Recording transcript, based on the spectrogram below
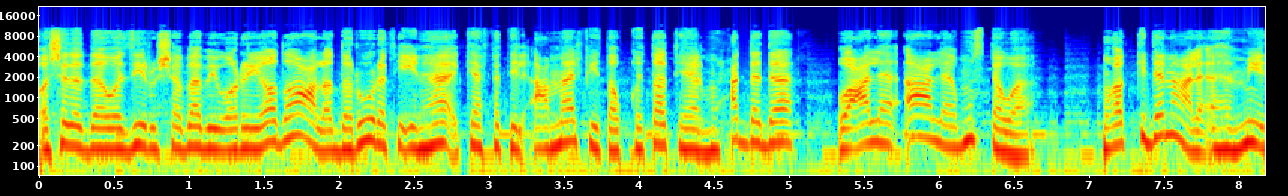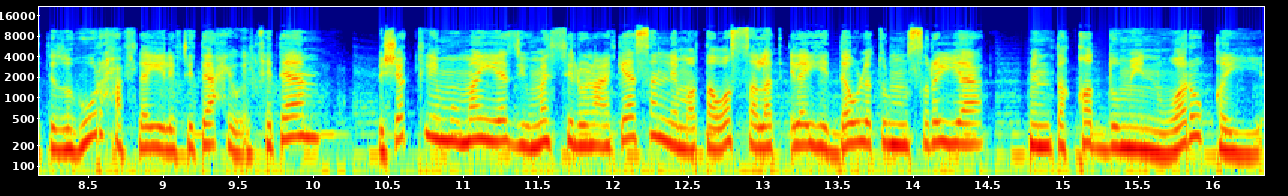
وشدد وزير الشباب والرياضة على ضرورة إنهاء كافة الأعمال في توقيتاتها المحددة وعلى أعلى مستوى مؤكدا على أهمية ظهور حفلي الافتتاح والختام بشكل مميز يمثل انعكاسا لما توصلت إليه الدولة المصرية من تقدم ورقي.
